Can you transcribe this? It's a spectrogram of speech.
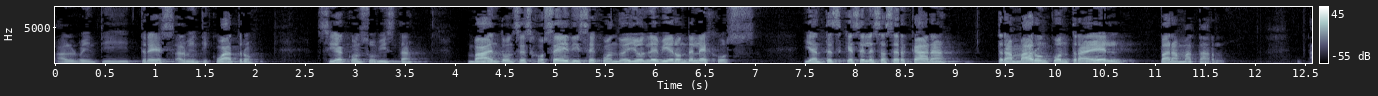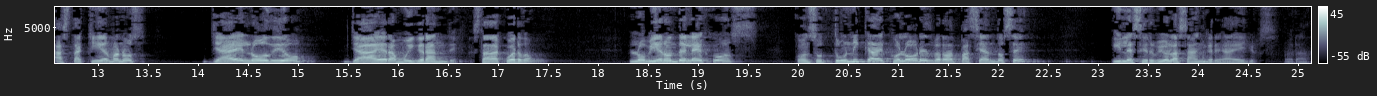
al, 23, al 24. Siga con su vista. Va entonces José y dice, cuando ellos le vieron de lejos y antes que se les acercara, tramaron contra él para matarlo. Hasta aquí, hermanos, ya el odio ya era muy grande. ¿Está de acuerdo? Lo vieron de lejos, con su túnica de colores, ¿verdad? Paseándose y le sirvió la sangre a ellos, ¿verdad?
